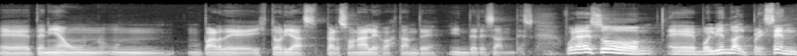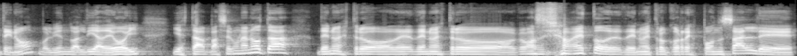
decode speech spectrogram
eh, tenía un, par de historias personales bastante interesantes. Fuera de eso, eh, volviendo al presente, ¿no? Volviendo al día de hoy, y esta va a ser una nota de nuestro, de, nuestro ¿cómo se llama esto? De, nuestro corresponsal de,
